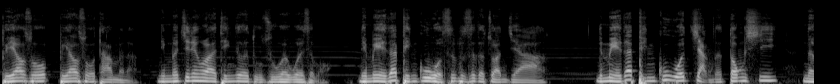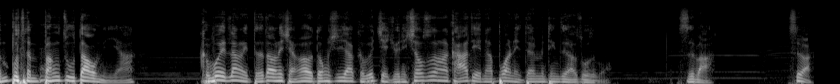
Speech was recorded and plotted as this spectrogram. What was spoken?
不要说不要说他们了，你们今天会来听这个读书会，为什么？你们也在评估我是不是个专家啊？你们也在评估我讲的东西能不能帮助到你啊？可不可以让你得到你想要的东西啊？可不可以解决你销售上的卡点啊？不然你在那边听这要做什么？是吧？是吧？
